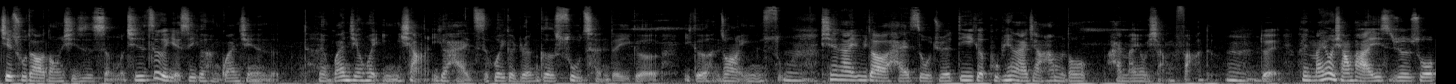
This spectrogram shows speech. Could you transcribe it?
接触到的东西是什么，其实这个也是一个很关键的。很关键，会影响一个孩子或一个人格速成的一个一个很重要的因素。嗯，现在遇到的孩子，我觉得第一个普遍来讲，他们都还蛮有想法的。嗯，对，很蛮有想法的意思就是说，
